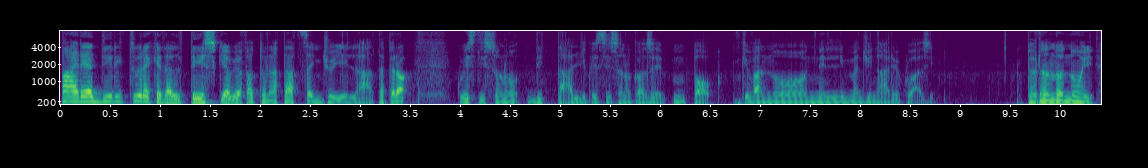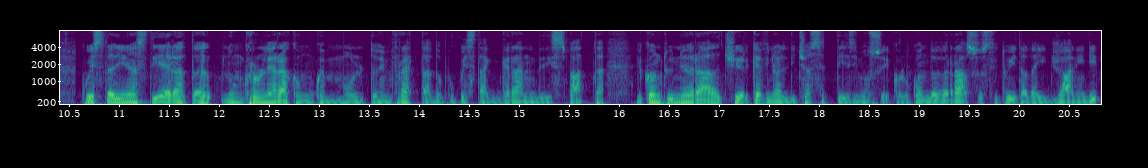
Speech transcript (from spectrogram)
Pare addirittura che dal Teschi abbia fatto una tazza ingioiellata, però questi sono dettagli, queste sono cose un po' che vanno nell'immaginario quasi. Tornando a noi, questa dinastia in realtà non crollerà comunque molto in fretta dopo questa grande disfatta e continuerà circa fino al XVII secolo, quando verrà sostituita dai Gianidi,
